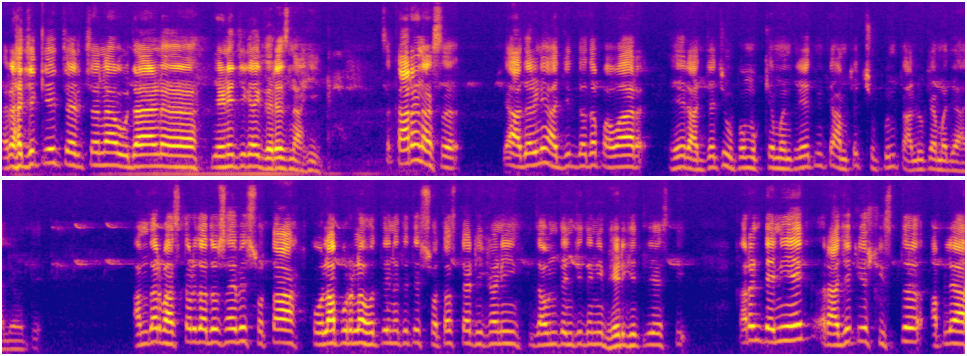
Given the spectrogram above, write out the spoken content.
राजकीय चर्चांना उदाहरण येण्याची काही गरज नाही. कारण असं की आदरणीय अजितदादा पवार हे राज्याचे उपमुख्यमंत्री आहेत आणि ते आमच्या चिपळूण तालुक्यामध्ये आले होते. आमदार भास्कर जाधव साहेब हे स्वतः कोल्हापूरला होते ना ते स्वतःच त्या ठिकाणी जाऊन त्यांची त्यांनी भेट घेतली असती. कारण त्यांनी एक राजकीय शिस्त आपल्या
